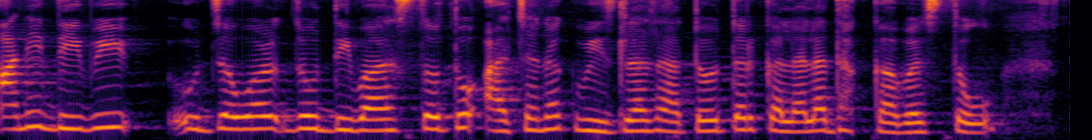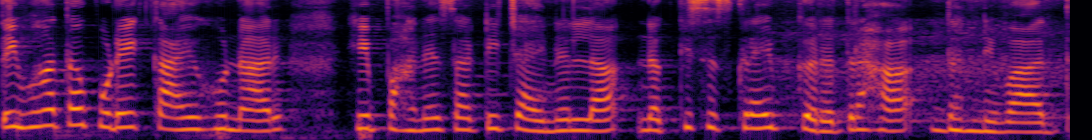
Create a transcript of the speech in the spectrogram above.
आणि देवी जवळ जो दिवा असतो तो अचानक विजला जातो तर कलाला धक्का बसतो. तेव्हा आता पुढे काय होणार हे पाहण्यासाठी चॅनलला नक्की सबस्क्राईब करत राहा. धन्यवाद.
